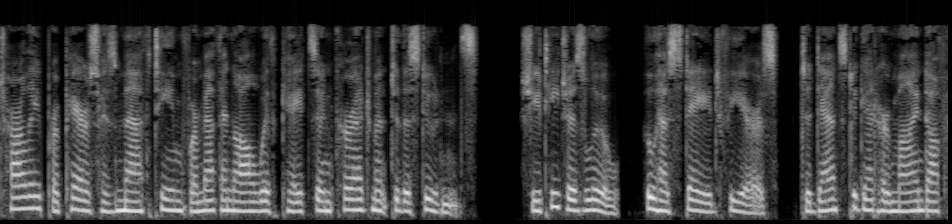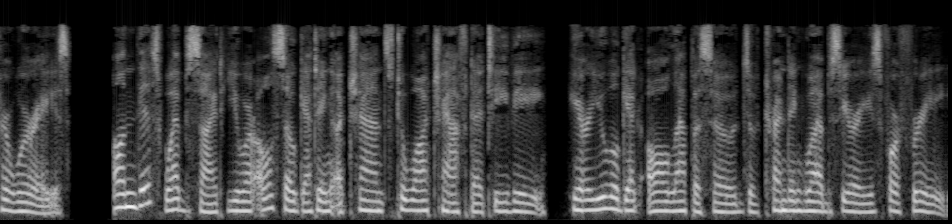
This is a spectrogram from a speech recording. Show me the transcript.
Charlie prepares his math team for Mathalon with Kate's encouragement to the students. She teaches Lou, who has stage fears, to dance to get her mind off her worries. On this website you are also getting a chance to watch Afdah TV. Here you will get all episodes of trending web series for free.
